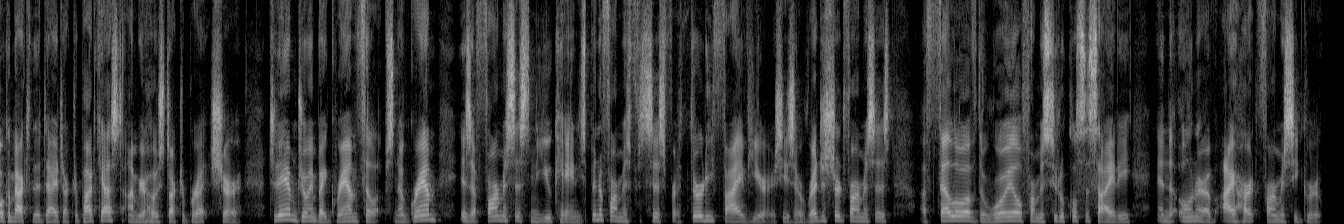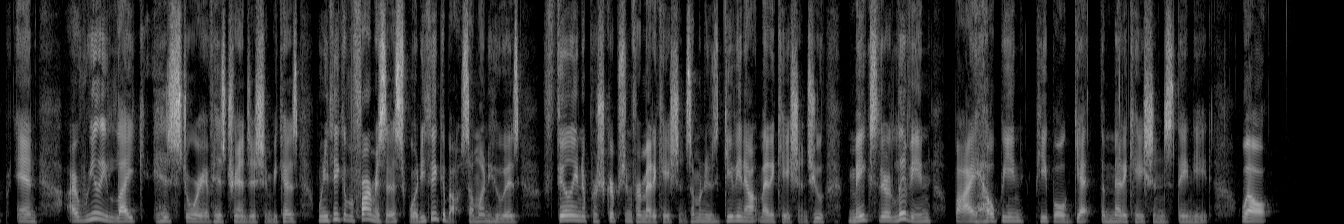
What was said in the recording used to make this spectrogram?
Welcome back to the Diet Doctor podcast. I'm your host, Dr. Bret Scher. Today I'm joined by Graham Phillips. Now, Graham is a pharmacist in the UK and he's been a pharmacist for 35 years. He's a registered pharmacist, a fellow of the Royal Pharmaceutical Society, and the owner of iHeart Pharmacy Group. And I really like his story of his transition because when you think of a pharmacist, what do you think about? Someone who is filling a prescription for medication, someone who's giving out medications, who makes their living by helping people get the medications they need. Well,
